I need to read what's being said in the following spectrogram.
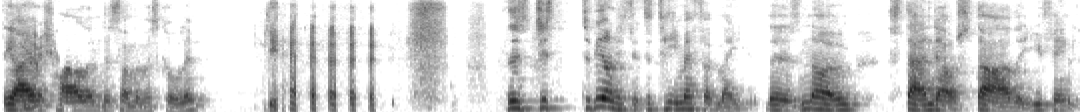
The Irish yep. Haaland, as some of us call him. Yeah. There's just, to be honest, it's a team effort, mate. There's no standout star that you think,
